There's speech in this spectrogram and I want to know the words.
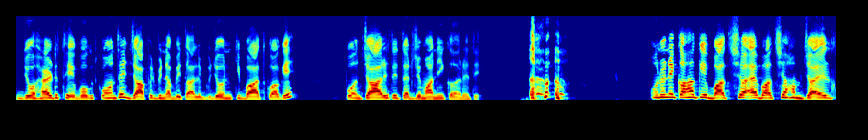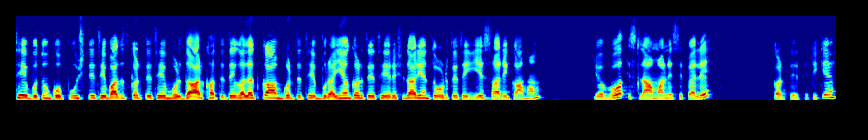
जो हेड थे, वो कौन थे? जाफिर बिन अबी तालिब, जो उनकी बात को आगे पहुँचा रहे थे, तर्जमानी कर रहे थे। उन्होंने कहा कि, बादशाह ए बादशाह, हम जायल थे, बुतों को पूछते थे, इबादत करते थे, मुर्दार खाते थे, गलत काम करते थे, बुराइयाँ करते थे, रिश्तेदारियाँ तोड़ते थे, ये सारे काम हम जो वो इस्लाम आने से पहले करते थे। ठीक है?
